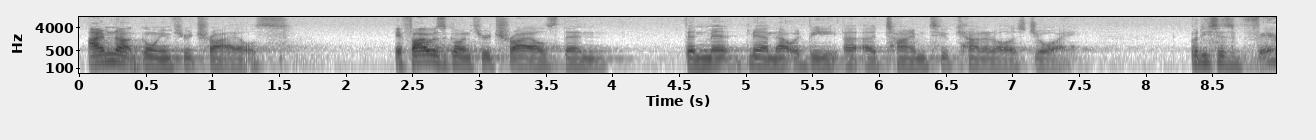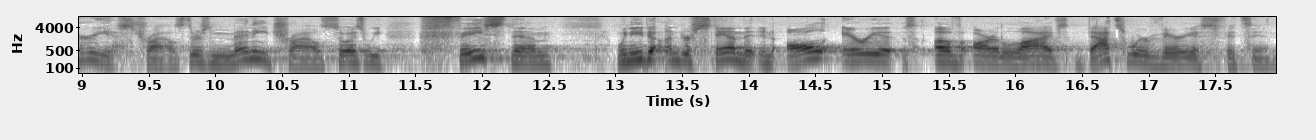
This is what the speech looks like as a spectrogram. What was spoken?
I'm not going through trials. If I was going through trials, then, then man, that would be a, a time to count it all as joy. But he says various trials. There's many trials. So as we face them, we need to understand that in all areas of our lives, that's where various fits in.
